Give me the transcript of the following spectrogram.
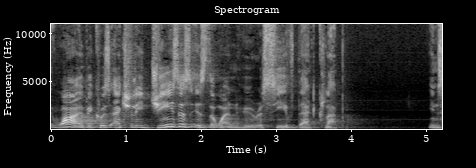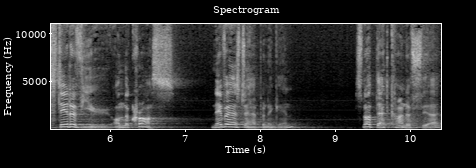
Why? Because actually, Jesus is the one who received that clap instead of you on the cross. Never has to happen again. It's not that kind of fear.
